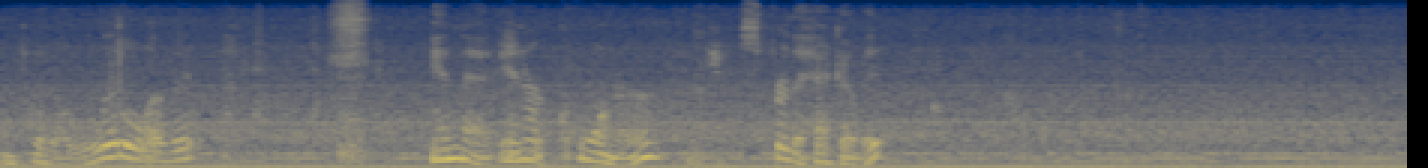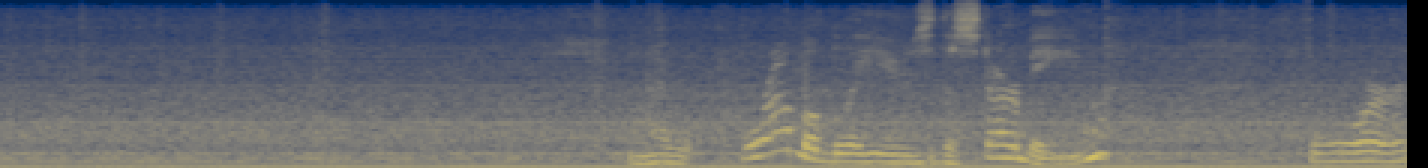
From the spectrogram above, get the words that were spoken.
and put a little of it in that inner corner just for the heck of it. And I will probably use the star beam for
